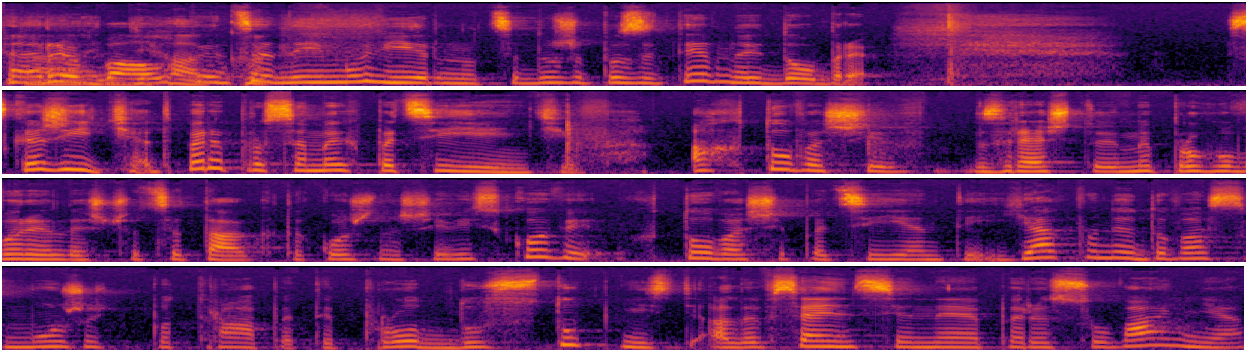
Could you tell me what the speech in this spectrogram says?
на рибалку. Це неймовірно, це дуже позитивно і добре. Скажіть, а тепер про самих пацієнтів. А хто ваші, зрештою, ми проговорили, що це так, також наші військові. Хто ваші пацієнти? Як вони до вас можуть потрапити? Про доступність, але в сенсі не пересування,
